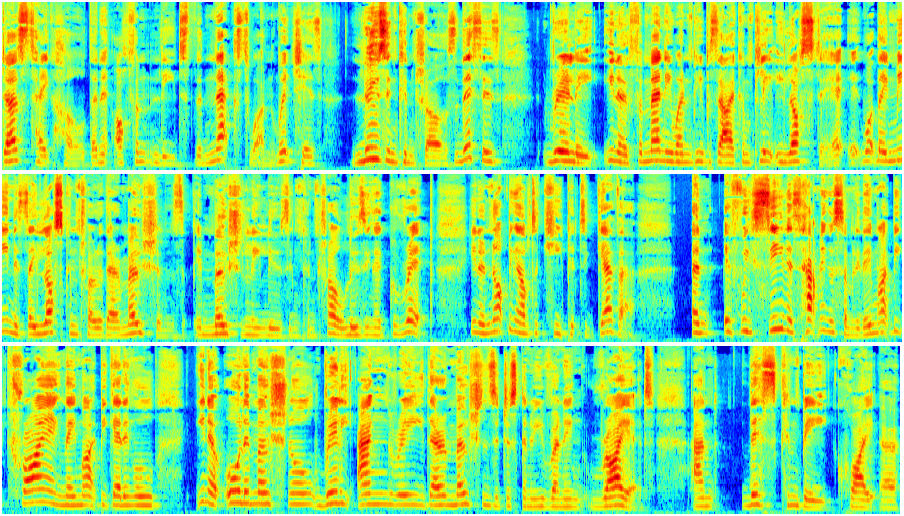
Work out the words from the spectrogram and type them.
does take hold, then it often leads to the next one, which is losing control. So this is really, you know, for many, when people say I completely lost it, it, what they mean is they lost control of their emotions, emotionally losing control, losing a grip, you know, not being able to keep it together. And if we see this happening with somebody, they might be crying, they might be getting all, you know, all emotional, really angry. Their emotions are just going to be running riot. And this can be quite a,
